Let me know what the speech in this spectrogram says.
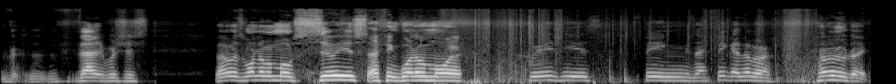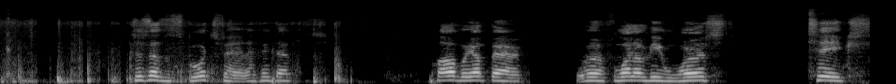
that was just, that was one of the most serious, I think one of the more craziest things I think I've ever heard, like, just as a sports fan. I think that's probably up there with one of the worst takes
